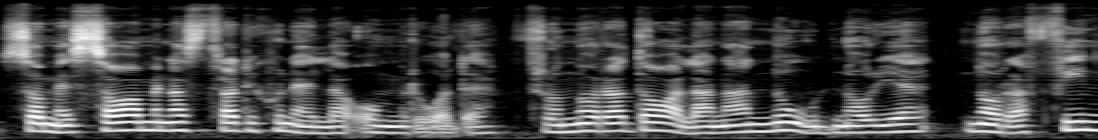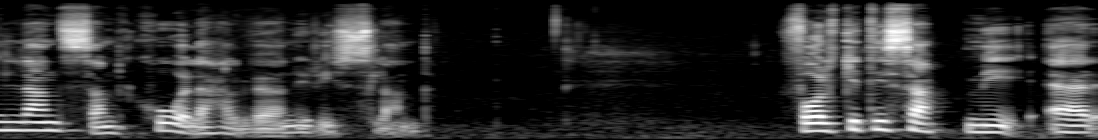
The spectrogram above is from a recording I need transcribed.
som är samernas traditionella område från norra Dalarna, Nordnorge, norra Finland samt Kolahalvön i Ryssland. Folket i Sápmi är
